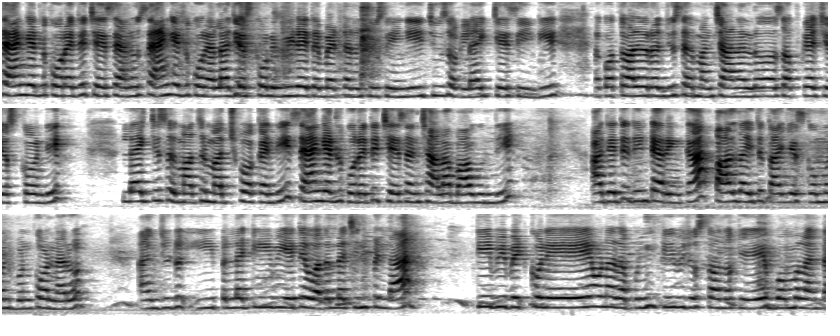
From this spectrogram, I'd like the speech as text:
శాంగెడ్ల కూర అయితే చేశాను. శాంగెడ్ల కూర ఎలా చేసుకోండి వీడియో అయితే పెట్టాను చూసేయండి. చూసి ఒక లైక్ చేసేయండి. కొత్త వాళ్ళు ఎవరైనా చూసారు మన ఛానల్లో సబ్స్క్రైబ్ చేసుకోండి. లైక్ చేసేది మాత్రం మర్చిపోకండి. శాంగెడ్ల కూర అయితే చేశాను చాలా బాగుంది. అదైతే తింటారు ఇంకా. పాలు అయితే తాగేసుకోమని పనుకున్నారు. ఆయన చూడు ఈ పిల్ల టీవీ అయితే వదలలే చిన్న పిల్ల. టీవీ పెట్టుకునే ఉన్నది అప్పుడు నుంచి టీవీ చూస్తా ఉంది ఒకే బొమ్మలంట.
